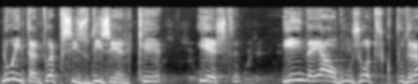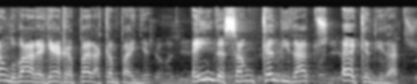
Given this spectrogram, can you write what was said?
No entanto, é preciso dizer que este, e ainda há alguns outros que poderão levar a guerra para a campanha, ainda são candidatos a candidatos.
